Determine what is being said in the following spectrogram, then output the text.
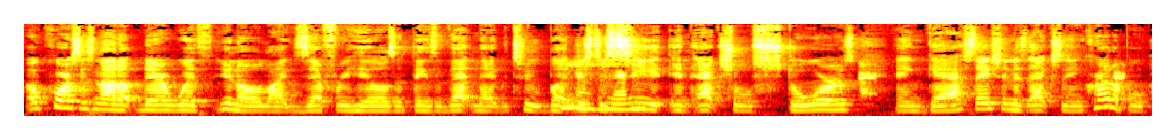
Of course, it's not up there with you know like Zephyrhills and things of that magnitude, but mm-hmm. just to mm-hmm. see it in actual stores and gas station is actually incredible.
